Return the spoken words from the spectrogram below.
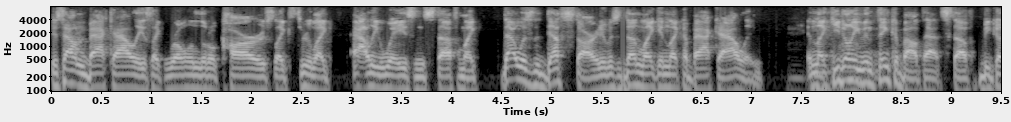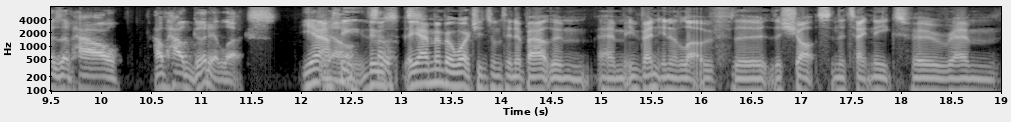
just out in back alleys, like rolling little cars, like through like alleyways and stuff. I'm like, that was the Death Star. It was done like in like a back alley. And like, you don't even think about that stuff because of how, how, how good it looks. Yeah, you I think there was. So- yeah, I remember watching something about them um, inventing a lot of the the shots and the techniques for um,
